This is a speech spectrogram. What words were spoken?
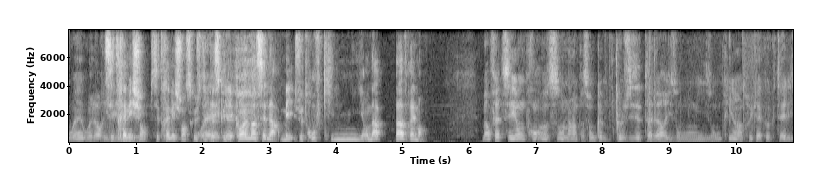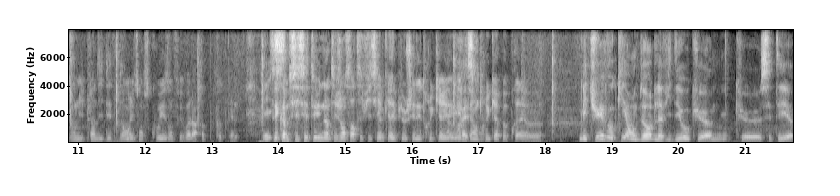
Ouais, ou alors C'est est- très méchant, c'est très méchant ce que je dis parce qu'il y a quand même un scénar, mais je trouve qu'il n'y en a pas vraiment. Bah en fait, on prend, on a l'impression, comme, comme je disais tout à l'heure, ils ont, ils ont pris un truc à cocktail, ils ont mis plein d'idées dedans, ils ont secoué, ils ont fait voilà, hop, cocktail. C'est comme si c'était une intelligence artificielle qui avait pioché des trucs et, et Ah, fait un truc à peu près. euh, Mais tu évoquais en dehors de la vidéo que, euh, que c'était euh,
